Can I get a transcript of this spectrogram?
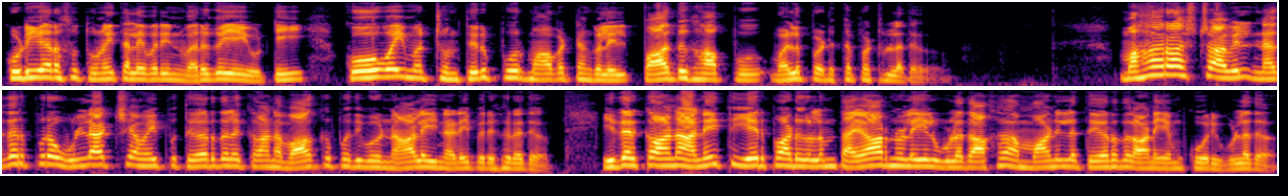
குடியரசு துணைத் தலைவரின் வருகையையொட்டி கோவை மற்றும் திருப்பூர் மாவட்டங்களில் பாதுகாப்பு வலுப்படுத்தப்பட்டுள்ளது. மகாராஷ்டிராவில் நகர்ப்புற உள்ளாட்சி அமைப்பு தேர்தலுக்கான வாக்குப்பதிவு நாளை நடைபெறுகிறது. இதற்கான அனைத்து ஏற்பாடுகளும் தயார் நிலையில் உள்ளதாக அம்மாநில தேர்தல் ஆணையம் கூறியுள்ளது.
